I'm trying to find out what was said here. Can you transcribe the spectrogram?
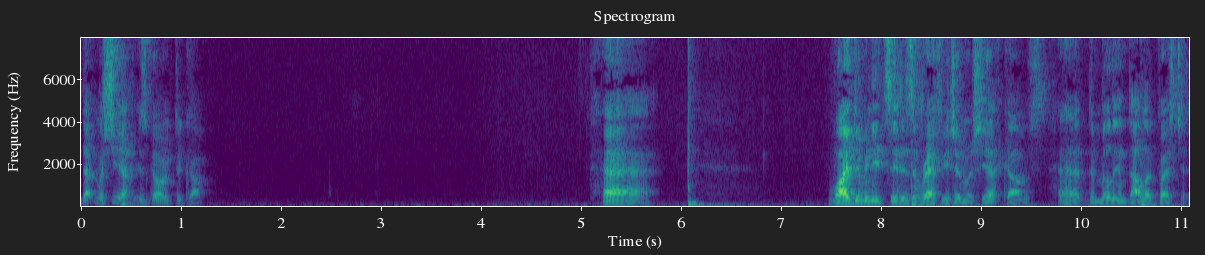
that Mashiach is going to come. Why do we need cities of refuge when Mashiach comes? the million dollar question.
